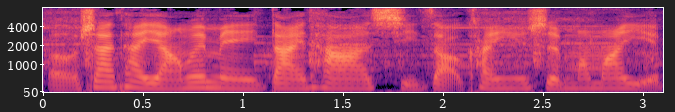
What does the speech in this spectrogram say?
呃晒太阳，妹妹带它洗澡看医生，妈妈也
